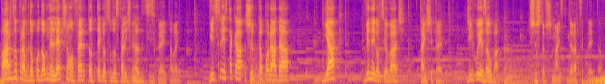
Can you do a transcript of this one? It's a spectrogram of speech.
bardzo prawdopodobne lepszą ofertę od tego, co dostaliśmy na decyzji kredytowej. Więc to jest taka szybka porada, jak wynegocjować tańszy kredyt. Dziękuję za uwagę. Krzysztof Szymański, doradca kredytowy.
